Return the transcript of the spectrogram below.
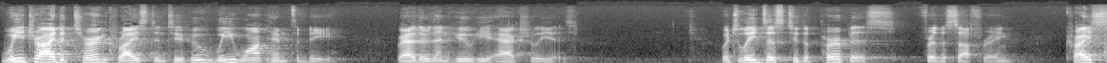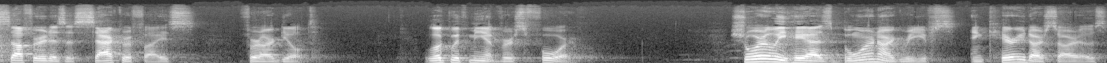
We try to turn Christ into who we want him to be rather than who he actually is. Which leads us to the purpose for the suffering. Christ suffered as a sacrifice for our guilt. Look with me at verse 4. Surely he has borne our griefs and carried our sorrows,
